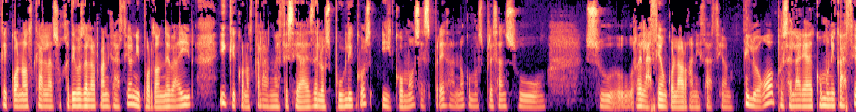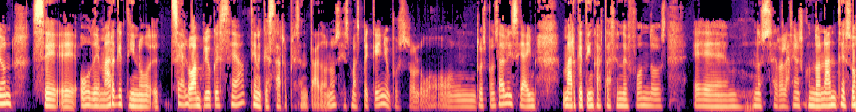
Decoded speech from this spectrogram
que conozca los objetivos de la organización y por dónde va a ir y que conozca las necesidades de los públicos y cómo se expresan, ¿no? Cómo expresan su su relación con la organización. Y luego, pues el área de comunicación se, eh, o de marketing, o eh, sea lo amplio que sea, tiene que estar representado, ¿no? Si es más pequeño, pues solo un responsable. Y si hay marketing, captación de fondos, eh, no sé, relaciones con donantes, o,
